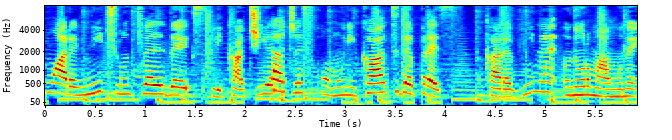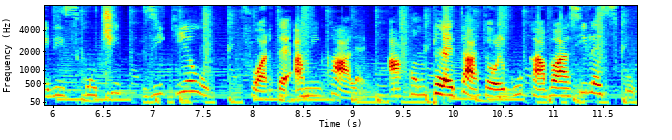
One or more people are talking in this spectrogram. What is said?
Nu are niciun fel de explicație acest comunicat de pres, care vine în urma unei discuții, zic eu, foarte amicale, a completat Olguca Vasilescu.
